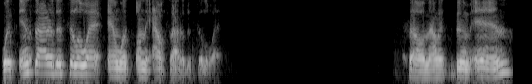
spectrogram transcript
what's inside of the silhouette and what's on the outside of the silhouette. So now let's zoom in.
